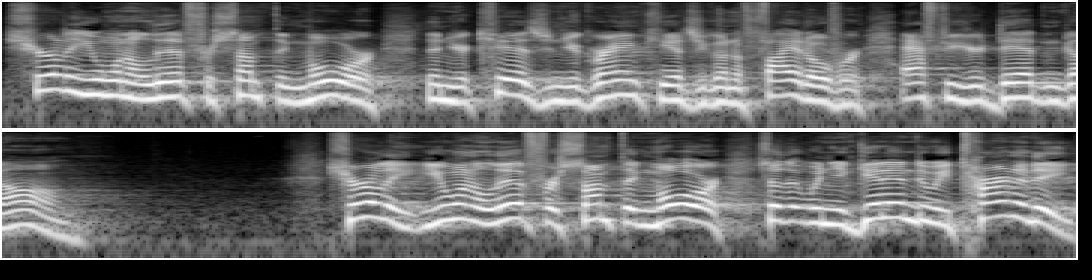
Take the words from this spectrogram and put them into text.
Surely you want to live for something more than your kids and your grandkids are going to fight over after you're dead and gone. Surely you want to live for something more so that when you get into eternity,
